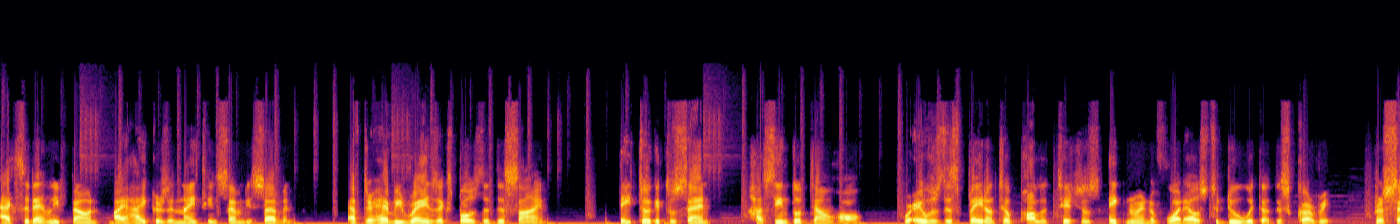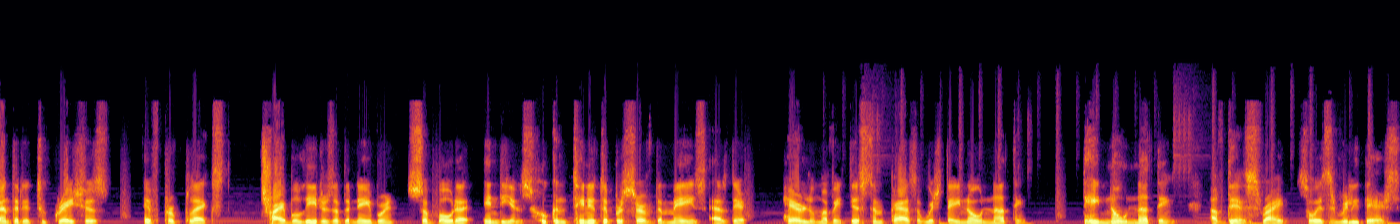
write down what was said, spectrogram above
accidentally found by hikers in 1977 after heavy rains exposed the design. They took it to San Jacinto Town Hall, where it was displayed until politicians, ignorant of what else to do with the discovery, presented it to gracious, if perplexed, tribal leaders of the neighboring Soboba Indians, who continued to preserve the maze as their heirloom of a distant past of which they know nothing. They know nothing of this, right? So is it really theirs?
